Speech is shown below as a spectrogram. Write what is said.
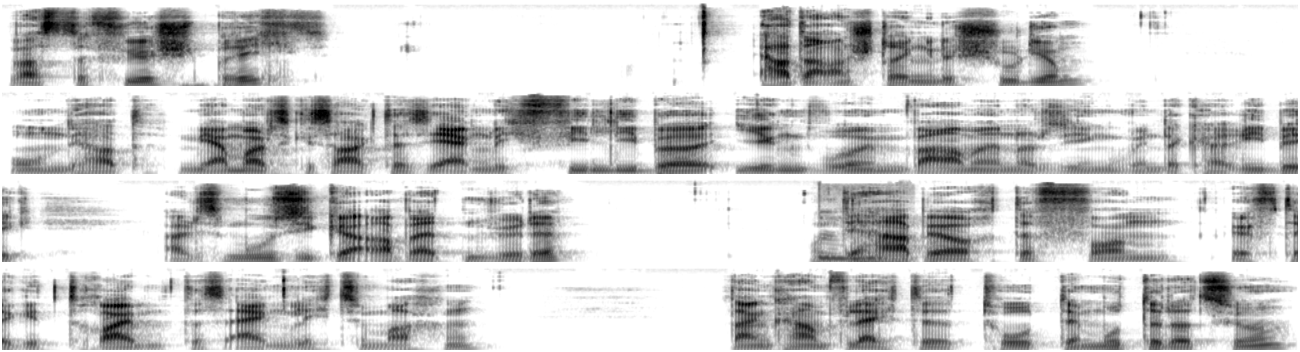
Was dafür spricht, er hat ein anstrengendes Studium und er hat mehrmals gesagt, dass er eigentlich viel lieber irgendwo im Warmen, also irgendwo in der Karibik, als Musiker arbeiten würde. Und Mhm. er habe auch davon öfter geträumt, das eigentlich zu machen. Dann kam vielleicht der Tod der Mutter dazu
